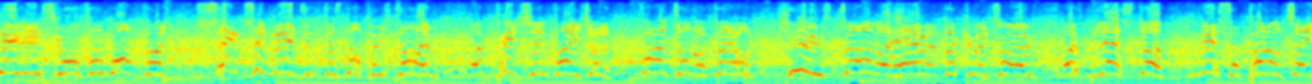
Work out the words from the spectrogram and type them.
Deeney scores for Watford! Six minutes to stoppage time, a pitch invasion, fans on the field, huge drama here at Vicarage Road as Leicester miss a penalty,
